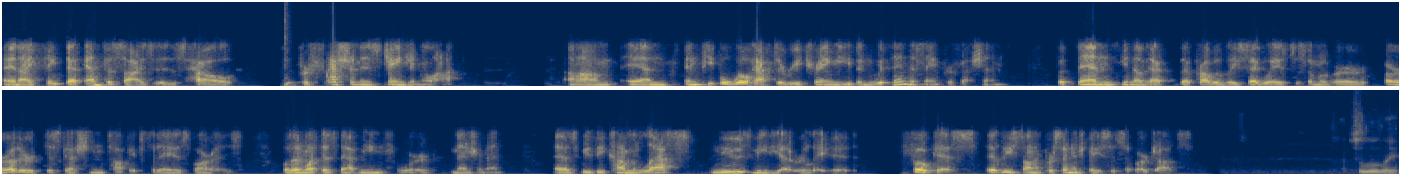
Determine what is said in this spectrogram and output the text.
And I think that emphasizes how the profession is changing a lot um, and and people will have to retrain even within the same profession. But then you know that that probably segues to some of our our other discussion topics today as far as well then what does that mean for measurement as we become less news media related focus at least on a percentage basis of our jobs. Absolutely,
